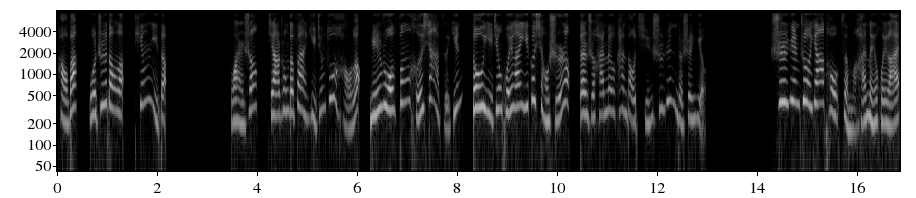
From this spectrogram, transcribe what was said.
好吧，我知道了。听你的。晚上家中的饭已经做好了，林若风和夏子音都已经回来一个小时了，但是还没有看到秦诗韵的身影。诗韵这丫头怎么还没回来？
